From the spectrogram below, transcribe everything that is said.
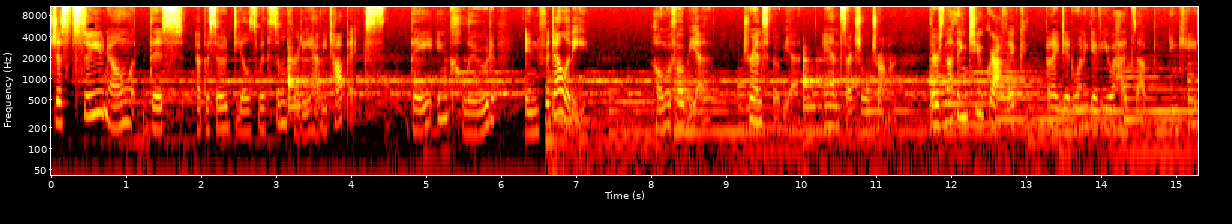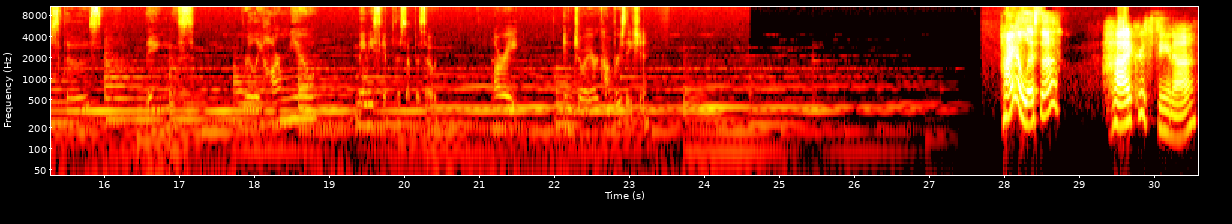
Just so you know, this episode deals with some pretty heavy topics. They include infidelity, homophobia, transphobia, and sexual trauma. There's nothing too graphic, but I did want to give you a heads up in case those things really harm you. Maybe skip this episode. All right, enjoy our conversation. Hi, Alyssa. Hi, Christina.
